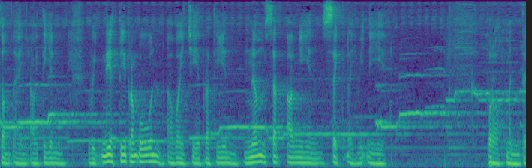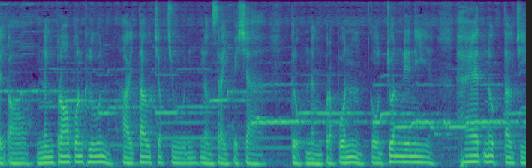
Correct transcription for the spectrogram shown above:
សំដែងឲ្យទានវិនិច្ឆ័យទី9អ្វីជាប្រធាននឹមសិតឲ្យមានសេចក្តីវិនិច្ឆ័យ ប្រុសមន្ត្រីអនឹងប្រពន្ធខ្លួន ហើយទៅជប់ជូននឹងស្រីពេសាទ្រុះនឹងប្រពន្ធកូនជន់នានាហេតុនោះទៅជា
